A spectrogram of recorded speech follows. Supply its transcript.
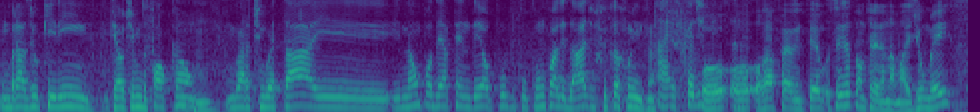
um Brasil Quirim, que é o time do Falcão, uhum. em Guaratinguetá, e, e, não poder atender ao público com qualidade, fica ruim. Né? Aí fica difícil. O, né? o, Rafael, em termos, vocês já estão treinando há mais de um mês.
